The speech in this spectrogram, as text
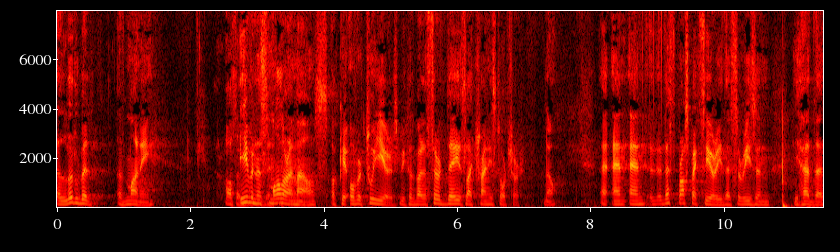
a little bit of money, Even in smaller amounts, okay, over two years, because by the third day it's like Chinese torture. No? And, and that's prospect theory. That's the reason he had the,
